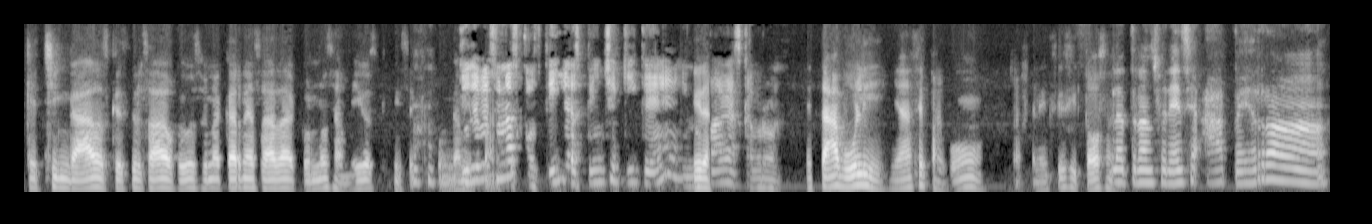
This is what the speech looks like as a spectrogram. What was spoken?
qué chingados, que es que el sábado fuimos una carne asada con unos amigos que dice que Tú debes unas costillas, pinche Kike, ¿eh? Y no pagas, cabrón. Está bully, ya se pagó. Transferencia exitosa. La transferencia, ah, perro.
